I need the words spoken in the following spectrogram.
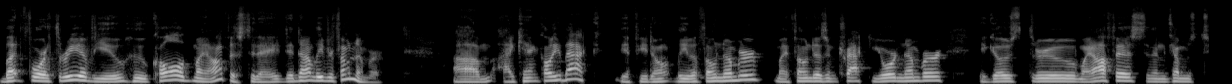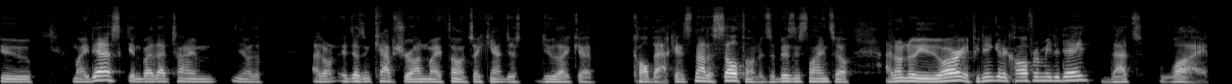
but for three of you who called my office today did not leave your phone number. Um, I can't call you back if you don't leave a phone number. My phone doesn't track your number. It goes through my office and then comes to my desk. And by that time, you know, the I don't, it doesn't capture on my phone. So I can't just do like a call back. And it's not a cell phone, it's a business line. So I don't know who you are. If you didn't get a call from me today, that's why.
